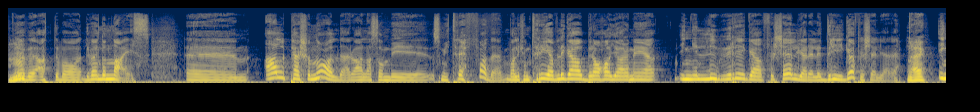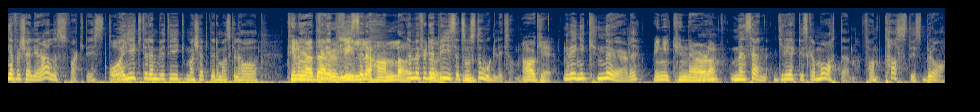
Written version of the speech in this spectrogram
Mm. över att det var, det var ändå nice. Ehm, All personal där och alla som vi, som vi träffade var liksom trevliga, bra att ha att göra med. Ingen luriga försäljare eller dryga försäljare. Nej. Inga försäljare alls faktiskt. Oj. Man gick till en butik, man köpte det man skulle ha. Till och med där du priset- ville handla. Nej men för det priset som Mm. stod liksom. Ja, Okej. Det var inget knöl. Ingen knöla. Mm. Men sen, grekiska maten. Fantastiskt bra.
